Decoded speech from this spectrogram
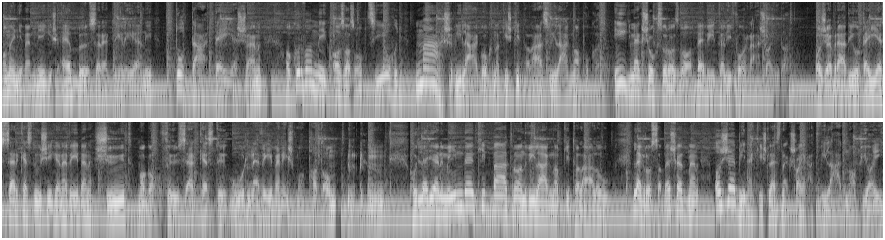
Amennyiben mégis ebből szeretnél élni, totál teljesen, akkor van még az az opció, hogy más világoknak is kitalálsz világnapokat. Így megsokszorozva a bevételi forrásaidat. A Zsebrádió teljes szerkesztősége nevében, sőt, maga a főszerkesztő úr nevében is mondhatom, hogy legyen mindenki bátran világnap kitaláló. Legrosszabb esetben a zsebinek is lesznek saját világnapjai.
